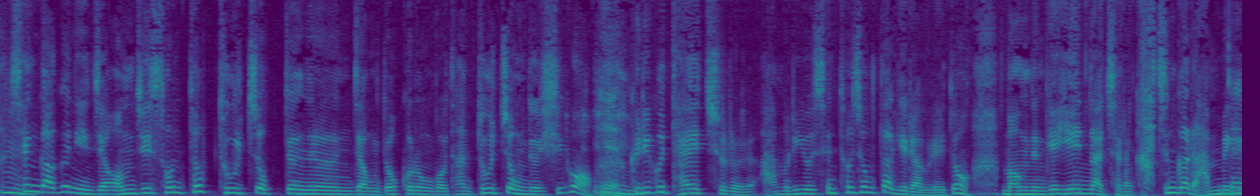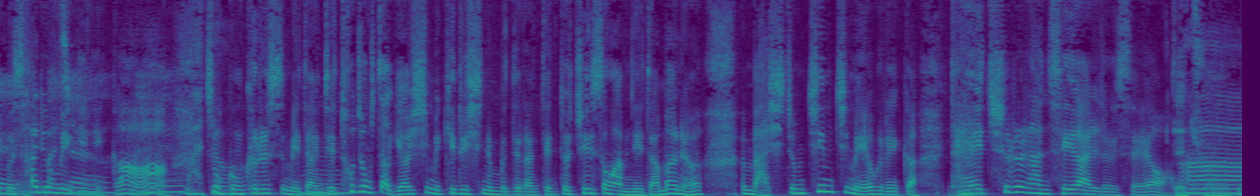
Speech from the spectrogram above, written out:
음. 생각은 이제 엄지 손톱 두쪽 드는 정도 그런 곳 한 두 쪽 넣으시고 예. 그리고 대추를 아무리 요새 토종닭이라 그래도 먹는 게 옛날처럼 가진 걸 안 먹이고 네, 사료 맞아요. 먹이니까 네. 조금 그 렇습니다. 이제 토종닭 열심히 기르시는 분들한테는 또 죄송합니다만은 맛이 좀 찜찜해요. 그러니까 대추를 한 세 알 넣으세요. 대추. 아.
